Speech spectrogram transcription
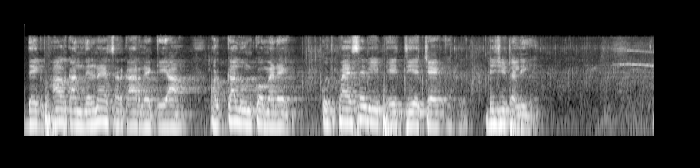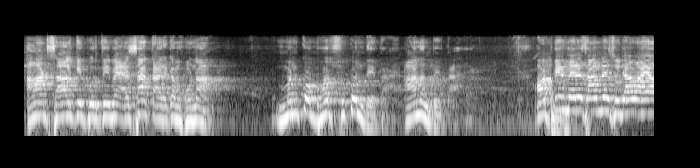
देखभाल का निर्णय सरकार ने किया और कल उनको मैंने कुछ पैसे भी भेज दिए चेक, डिजिटली। आठ साल की पूर्ति में ऐसा कार्यक्रम होना मन को बहुत सुकून देता है, आनंद देता है। और फिर मेरे सामने सुझाव आया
